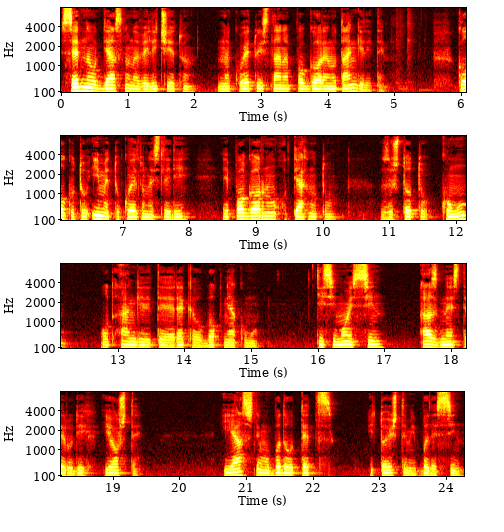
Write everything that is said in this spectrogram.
седна отдясно на величието, на което и стана по-горен от ангелите. Колкото името, което не следи, е по-горно от тяхното, защото кому от ангелите е рекал Бог някому. Ти си мой син, аз днес те родих и още. И аз ще му бъда отец, и той ще ми бъде син.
